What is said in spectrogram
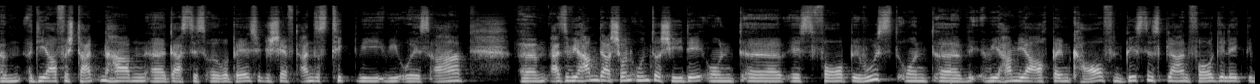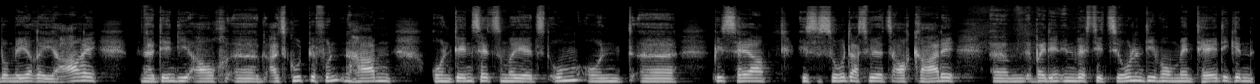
ähm, die auch verstanden haben, äh, dass das europäische Geschäft anders tickt wie, wie USA. Ähm, also wir haben da schon Unterschiede und äh, ist vor bewusst und wir haben ja auch beim Kauf einen Businessplan vorgelegt über mehrere Jahre, äh, den die auch äh, als gut befunden haben. Und den setzen wir jetzt um. Und äh, bisher ist es so, dass wir jetzt auch gerade ähm, bei den Investitionen, die wir im Moment tätigen,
